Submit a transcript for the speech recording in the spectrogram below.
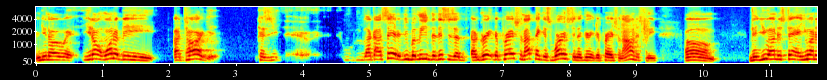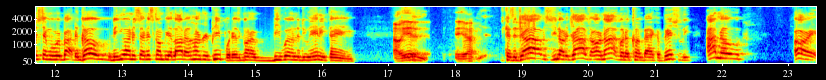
you know you don't want to be a target because like I said, if you believe that this is a, a, Great Depression, I think it's worse than a Great Depression, honestly. Um, then you understand, you understand where we're about to go, then you understand it's gonna be a lot of hungry people that's gonna be willing to do anything. Oh yeah. yeah. Because the jobs, you know, the jobs are not gonna come back eventually. I know all right,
